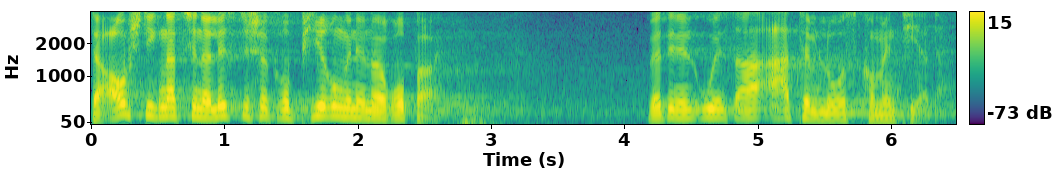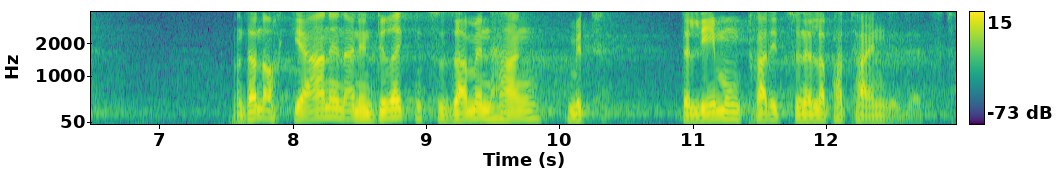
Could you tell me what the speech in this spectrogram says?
Der Aufstieg nationalistischer Gruppierungen in Europa wird in den USA atemlos kommentiert und dann auch gerne in einen direkten Zusammenhang mit der Lähmung traditioneller Parteien gesetzt.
